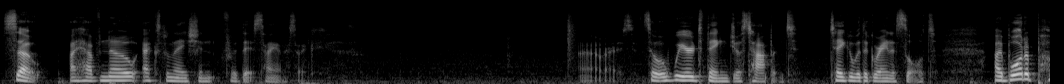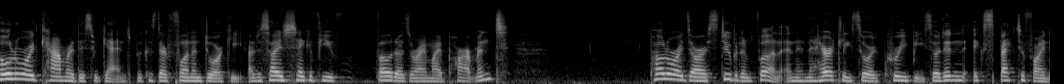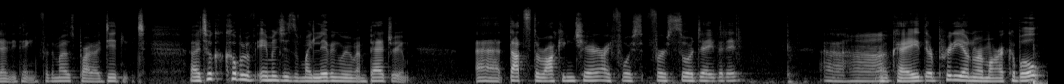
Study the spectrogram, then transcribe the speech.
So I have no explanation for this. Hang on a sec. All right. So a weird thing just happened. Take it with a grain of salt. I bought a Polaroid camera this weekend because they're fun and dorky. I decided to take a few photos around my apartment. Polaroids are stupid and fun and inherently sort of creepy, so I didn't expect to find anything. For the most part, I didn't. I took a couple of images of my living room and bedroom. Uh, that's the rocking chair I first, first saw David in. Uh huh. Okay, they're pretty unremarkable.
